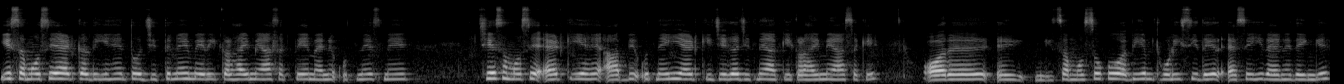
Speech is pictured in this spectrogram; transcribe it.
ये समोसे ऐड कर दिए हैं। तो जितने मेरी कढ़ाई में आ सकते हैं, मैंने उतने इसमें छः समोसे ऐड किए हैं। आप भी उतने ही ऐड कीजिएगा जितने आपकी कढ़ाई में आ सके। और समोसों को अभी हम थोड़ी सी देर ऐसे ही रहने देंगे।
